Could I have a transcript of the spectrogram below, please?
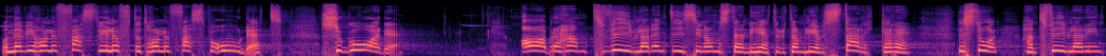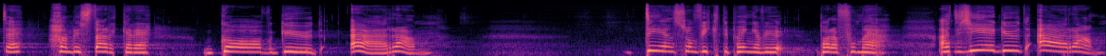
Och när vi håller fast vid löftet, håller fast på ordet, så går det. Abraham tvivlade inte i sina omständigheter utan blev starkare. Det står, han tvivlade inte, han blev starkare, gav Gud äran. Det är en sån viktig poäng jag vill bara få med. Att ge Gud äran.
